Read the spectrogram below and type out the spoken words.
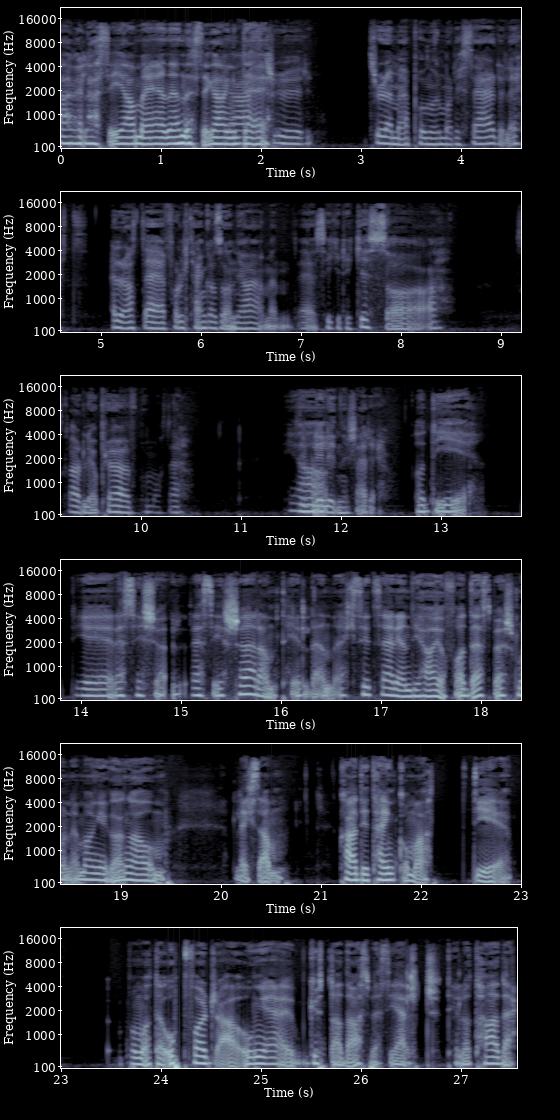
da vil jeg si ja med en eneste gang. Jeg tror, tror det er med på å normalisere det litt. Eller at det, folk tenker sånn ja, ja, men det er sikkert ikke så skadelig å prøve, på en måte. De ja, blir litt nysgjerrige. og de, de regissørene til den Exit-serien, de har jo fått det spørsmålet mange ganger om liksom hva de tenker om at de på en måte oppfordrer unge gutter da spesielt til å ta det.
